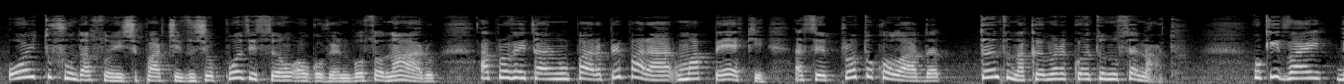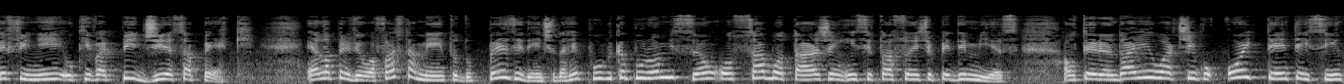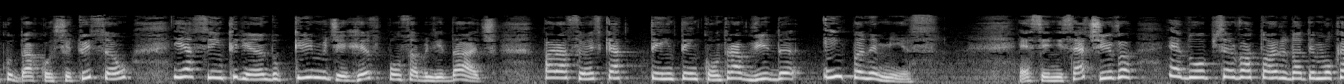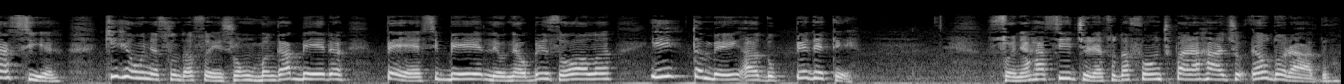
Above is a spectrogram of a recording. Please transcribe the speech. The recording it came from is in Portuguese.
oito fundações de partidos de oposição ao governo Bolsonaro aproveitaram para preparar uma PEC a ser protocolada tanto na Câmara quanto no Senado. O que vai definir, o que vai pedir essa PEC? Ela prevê o afastamento do presidente da República por omissão ou sabotagem em situações de epidemias, alterando aí o artigo 85 da Constituição e assim criando crime de responsabilidade para ações que atentem contra a vida em pandemias. Essa iniciativa é do Observatório da Democracia, que reúne as fundações João Mangabeira, PSB, Leonel Brizola e também a do PDT. Sônia Raci, direto da fonte para a Rádio Eldorado.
